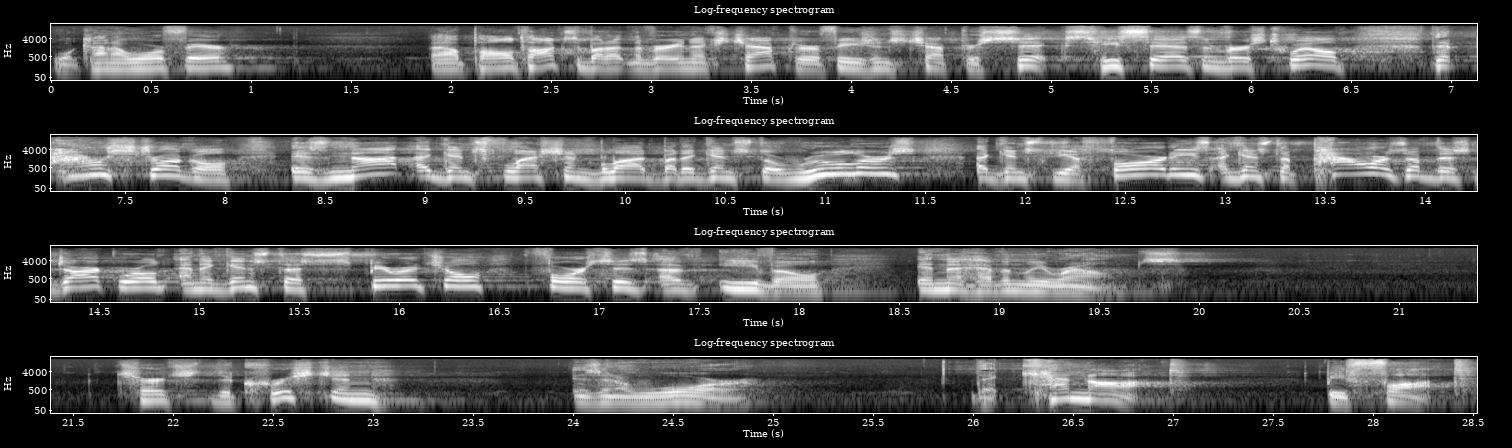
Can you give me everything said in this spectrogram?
What kind of warfare? Uh, Paul talks about it in the very next chapter, Ephesians chapter 6. He says in verse 12 that our struggle is not against flesh and blood, but against the rulers, against the authorities, against the powers of this dark world, and against the spiritual forces of evil in the heavenly realms. Church, the Christian is in a war that cannot be fought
